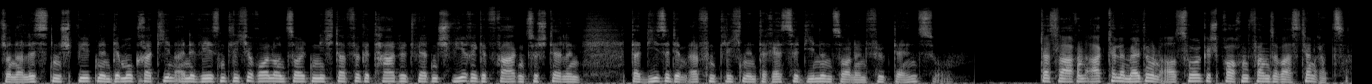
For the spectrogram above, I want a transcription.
Journalisten spielten in Demokratien eine wesentliche Rolle und sollten nicht dafür getadelt werden, schwierige Fragen zu stellen, da diese dem öffentlichen Interesse dienen sollen, fügt er hinzu. Das waren aktuelle Meldungen aus Seoul, gesprochen von Sebastian Ratzer.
